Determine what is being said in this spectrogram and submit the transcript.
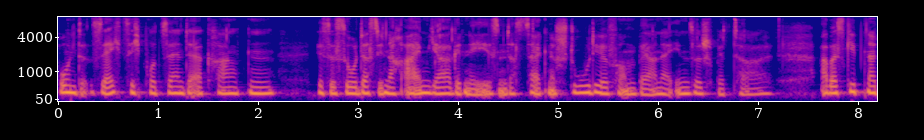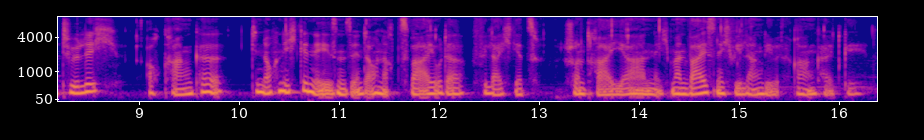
rund 60 Prozent der Erkrankten ist es so, dass sie nach einem Jahr genesen. Das zeigt eine Studie vom Berner Inselspital. Aber es gibt natürlich auch Kranke, die noch nicht genesen sind, auch nach zwei oder vielleicht jetzt schon drei Jahren nicht. Man weiß nicht, wie lange die Krankheit geht.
